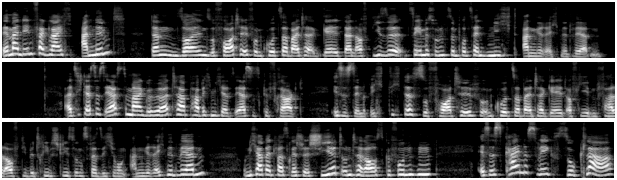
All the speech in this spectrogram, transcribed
Wenn man den Vergleich annimmt, dann sollen Soforthilfe und Kurzarbeitergeld dann auf diese 10 bis 15 Prozent nicht angerechnet werden. Als ich das das erste Mal gehört habe, habe ich mich als erstes gefragt, ist es denn richtig, dass Soforthilfe und Kurzarbeitergeld auf jeden Fall auf die Betriebsschließungsversicherung angerechnet werden? Und ich habe etwas recherchiert und herausgefunden, es ist keineswegs so klar,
